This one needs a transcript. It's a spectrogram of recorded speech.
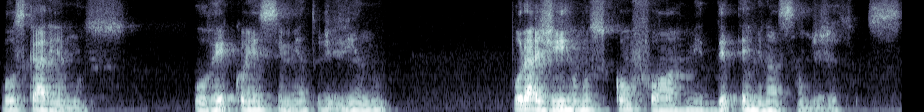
buscaremos o reconhecimento divino por agirmos conforme determinação de Jesus.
